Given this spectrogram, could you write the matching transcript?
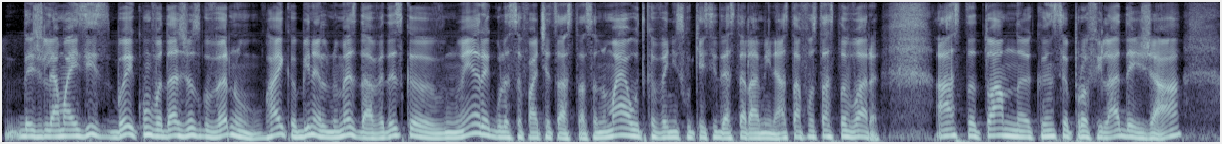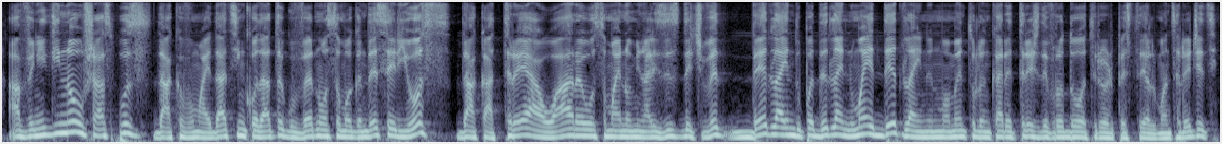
Deci le-am mai zis, băi, cum vă dați jos guvernul? Hai că bine îl numesc, dar vedeți că nu e în regulă să faceți asta, să nu mai aud că veniți cu chestii de astea la mine. Asta a fost astă vară. Astă toamnă, când se profila deja, a venit din nou și a spus, dacă vă mai dați încă o dată guvernul, o să mă gândesc serios, dacă a treia oară o să mai nominalizez. Deci, ved, deadline după deadline, nu mai e deadline în momentul în care treci de vreo două, trei ori peste el, mă înțelegeți?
